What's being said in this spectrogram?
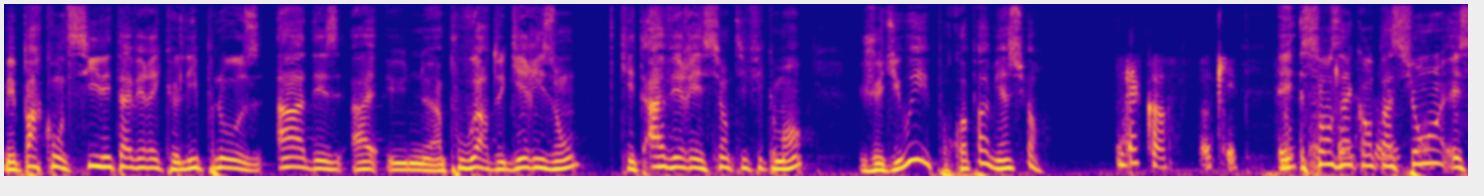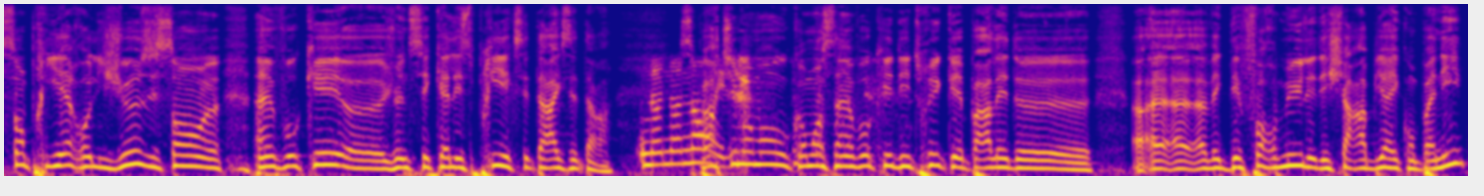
Mais par contre, s'il est avéré que l'hypnose a, un pouvoir de guérison qui est avéré scientifiquement, je dis oui, pourquoi pas, bien sûr. D'accord, ok. Et sans incantation et sans prière religieuse et sans euh, invoquer euh, je ne sais quel esprit, etc., etc. Non, non, non. À partir du moment où on commence à invoquer des trucs et parler de euh, avec des formules et des charabia et compagnie,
